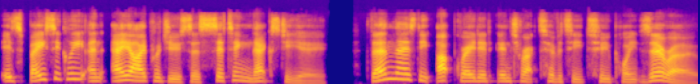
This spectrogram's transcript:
It's basically an AI producer sitting next to you. Then there's the upgraded Interactivity 2.0.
